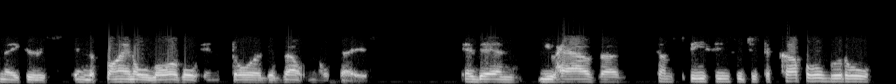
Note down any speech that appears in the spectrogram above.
makers in the final larval instar developmental phase. And then you have uh, some species with just a couple little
